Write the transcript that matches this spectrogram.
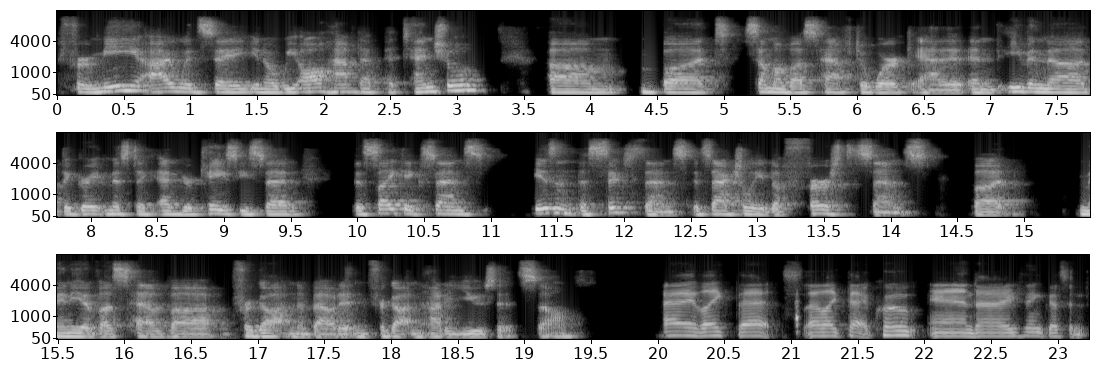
for me, I would say, you know, we all have that potential, um, but some of us have to work at it. And even uh, the great mystic Edgar Cayce said, the psychic sense isn't the sixth sense, it's actually the first sense. But many of us have uh, forgotten about it and forgotten how to use it. So I like that. I like that quote, and I think that's an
